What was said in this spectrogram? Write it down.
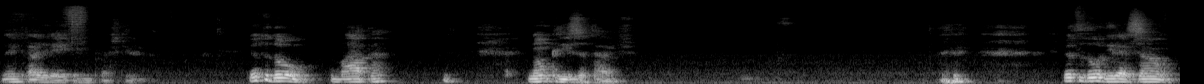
nem para a direita, nem para a esquerda. Eu te dou o mapa, não crises atalhos. Eu te dou a direção,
